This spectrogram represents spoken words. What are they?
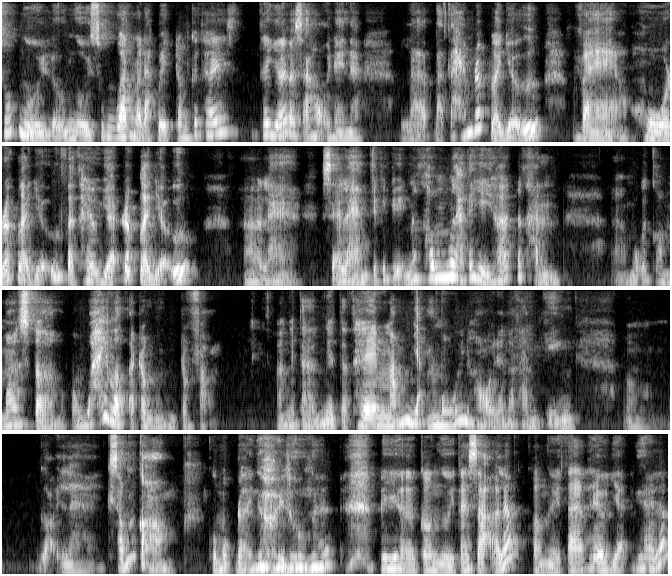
số người lượng người xung quanh và đặc biệt trong cái thế thế giới và xã hội này nè, là bà tám rất là dữ và hùa rất là dữ và theo dệt rất là dữ, à, là sẽ làm cho cái chuyện nó không là cái gì hết, nó thành, À, một cái con monster, một con quái vật ở trong trong phòng. à, người ta người ta thêm mắm dặm muối hồi là nó thành chuyện, ờ, gọi là, sống còn của một đời người luôn á. Bây giờ con người ta sợ lắm, con người ta theo dệt ghê lắm,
